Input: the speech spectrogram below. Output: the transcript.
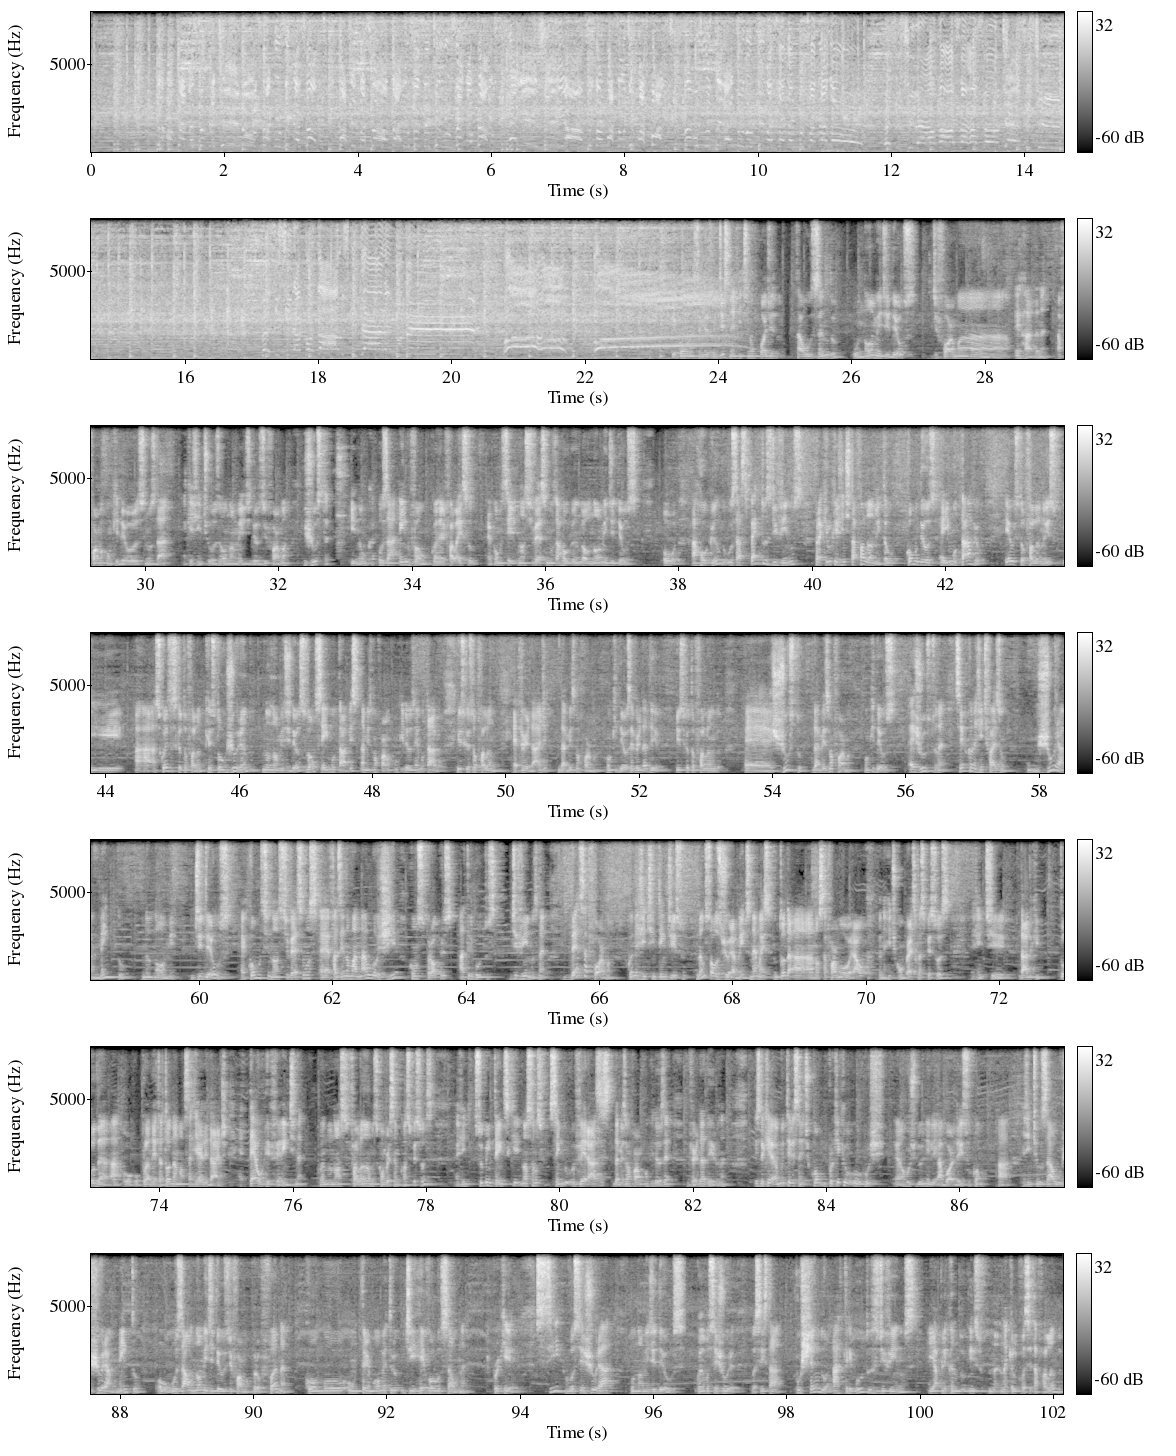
Disse, né, a gente não pode estar usando o nome de Deus de forma errada, né? A forma com que Deus nos dá é que a gente usa o nome de Deus de forma justa e nunca usar em vão. Quando ele fala isso, é como se nós estivéssemos arrogando ao nome de Deus ou arrogando os aspectos divinos para aquilo que a gente está falando. Então, como Deus é imutável, eu estou falando isso e a- as coisas que eu estou falando, que eu estou jurando no nome de Deus, vão ser imutáveis da mesma forma com que Deus é imutável. Isso que eu estou falando é verdade da mesma forma com que Deus é verdadeiro. Isso que eu estou falando é justo da mesma forma com que Deus é justo, né? Sempre quando a gente faz um, um juramento no nome de Deus, é como se nós estivéssemos é, fazendo uma analogia com os próprios atributos divinos, né? Dessa forma, quando a gente entende isso, não só os juramentos, né, mas em toda a, a nossa forma oral, quando a gente conversa com as pessoas, a gente, dado que toda a- o, planeta, toda a nossa realidade é referente, né? Quando nós falamos, conversando com as pessoas, a gente subentende que nós estamos sendo verazes da mesma forma com que Deus é verdadeiro, né? Isso daqui é muito interessante. Como, por que, que o Rush, é, o Rush Dune, ele aborda isso como a, a gente usar o juramento ou usar o nome de Deus de forma profana como um termômetro de revolução, né? Porque se você jurar o nome de Deus, quando você jura, você está puxando atributos divinos e aplicando isso na- naquilo que você está falando,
